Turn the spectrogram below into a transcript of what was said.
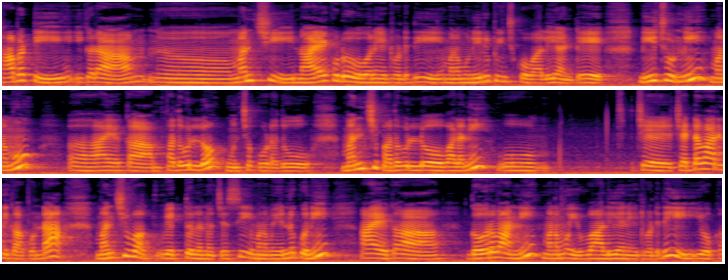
కాబట్టి ఇక్కడ మంచి నాయకుడు అనేటువంటిది మనము నిరూపించుకోవాలి అంటే నీచుడిని మనము ఆ యొక్క పదవుల్లో ఉంచకూడదు. మంచి పదవుల్లో వాళ్ళని చె చెడ్డవారిని కాకుండా మంచి వ్యక్తులను వచ్చేసి మనం ఎన్నుకొని ఆ యొక్క గౌరవాన్ని మనము ఇవ్వాలి అనేటువంటిది ఈ యొక్క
